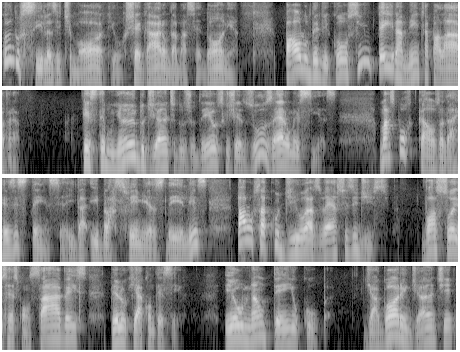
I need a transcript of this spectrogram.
Quando Silas e Timóteo chegaram da Macedônia, Paulo dedicou-se inteiramente à palavra, testemunhando diante dos judeus que Jesus era o Messias. Mas por causa da resistência e, da, e blasfêmias deles, Paulo sacudiu as vestes e disse: Vós sois responsáveis pelo que acontecer. Eu não tenho culpa. De agora em diante,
